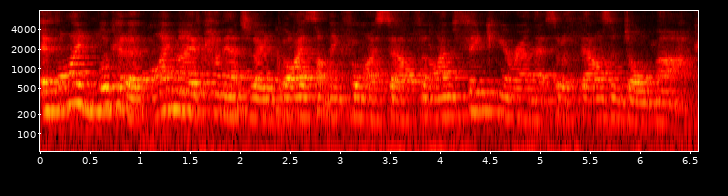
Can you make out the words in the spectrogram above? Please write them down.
if I look at it, I may have come out today to buy something for myself and I'm thinking around that sort of thousand dollar mark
